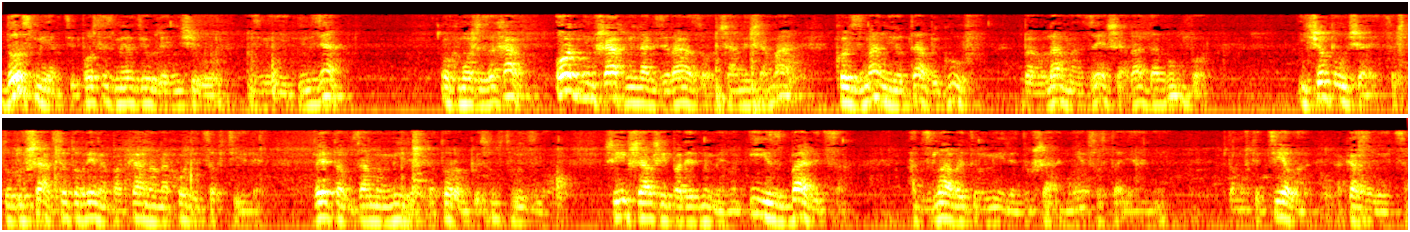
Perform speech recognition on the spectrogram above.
До смерти, после смерти уже ничего изменить нельзя. Укмоши захар Одним шах минагзира азот, шан и шама, коль зман йота бегуф, баулам зе шара давуббор и что получается, что душа все то время, пока она находится в теле, в этом самом мире, в котором присутствует зло, и паредным миром. И избавиться от зла в этом мире душа не в состоянии, потому что тело оказывается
